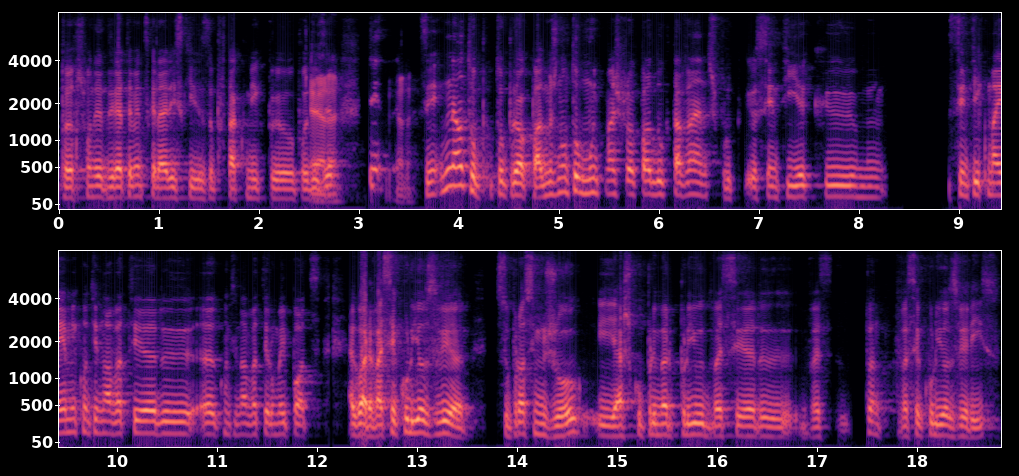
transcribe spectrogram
para responder diretamente, se calhar isso que ias apertar comigo para eu, para dizer. Sim, sim, não, estou preocupado, mas não estou muito mais preocupado do que estava antes, porque eu sentia que senti que Miami continuava a ter, uh, continuava a ter uma hipótese. Agora, vai ser curioso ver se o próximo jogo, e acho que o primeiro período vai ser, uh, vai, pronto, vai ser curioso ver isso,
